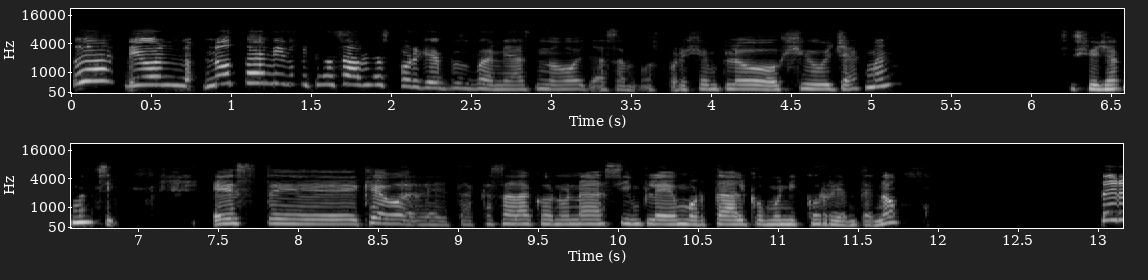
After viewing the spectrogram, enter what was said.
ah, digo, no, tan inalcanzables porque, pues bueno, ya, no, ya sabemos, por ejemplo, Hugh Jackman, ¿Sí es Hugh Jackman? Sí. Este, que está casada con una simple mortal común y corriente, ¿no? Pero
